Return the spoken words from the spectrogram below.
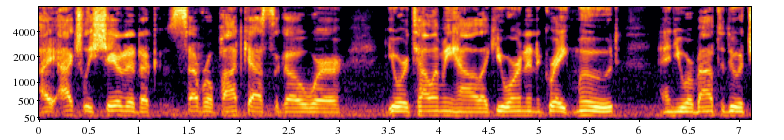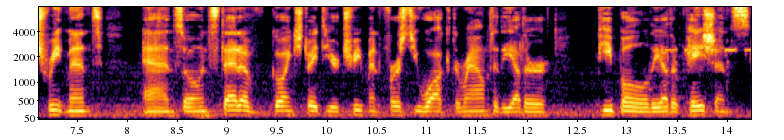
I actually shared it a, several podcasts ago where you were telling me how like you weren't in a great mood and you were about to do a treatment and so instead of going straight to your treatment, first you walked around to the other people, the other patients,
